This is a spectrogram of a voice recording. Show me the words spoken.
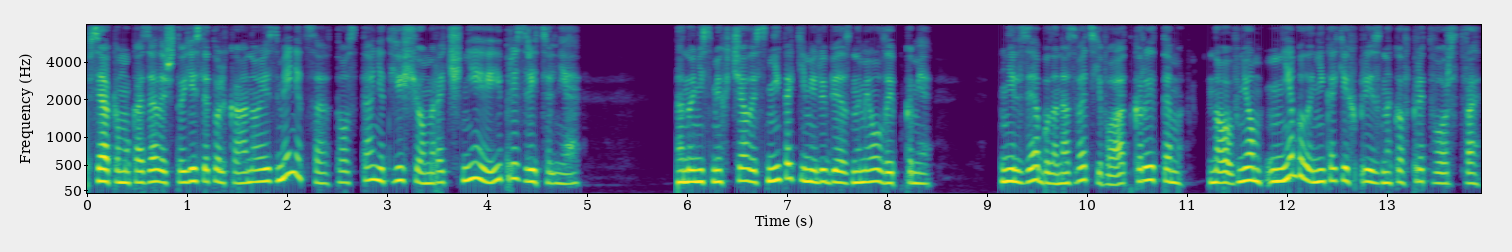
Всякому казалось, что если только оно изменится, то станет еще мрачнее и презрительнее — оно не смягчалось никакими любезными улыбками. Нельзя было назвать его открытым, но в нем не было никаких признаков притворства.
